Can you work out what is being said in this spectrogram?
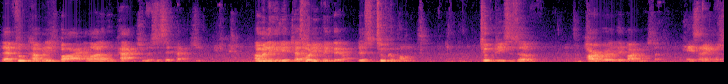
that food companies buy a lot of in packaging. Let's just say packaging. I'm going to give you a test. What do you think they are? There's two components, two pieces of hardware that they buy most of. Case Casing?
